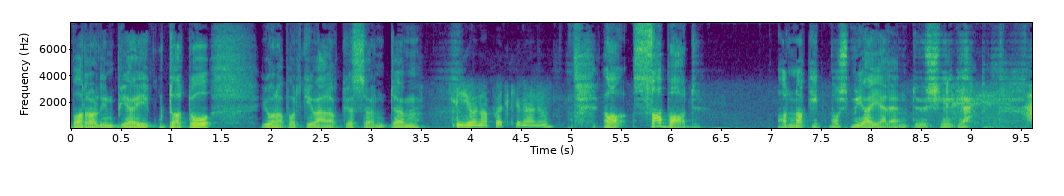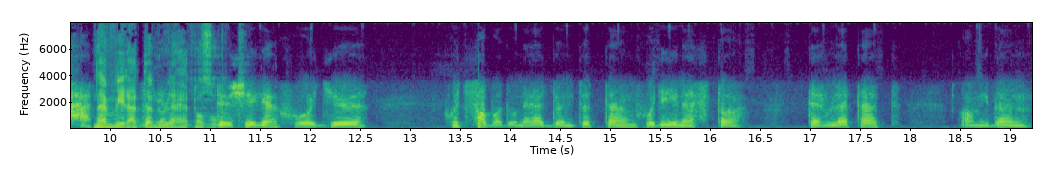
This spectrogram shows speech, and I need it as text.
paralimpiai kutató. Jó napot kívánok, köszöntöm. Jó napot kívánok. A szabad, annak itt most mi a jelentősége? Hát, Nem véletlenül lehet azon. Jelentősége, hogy, hogy szabadon eldöntöttem, hogy én ezt a területet, amiben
